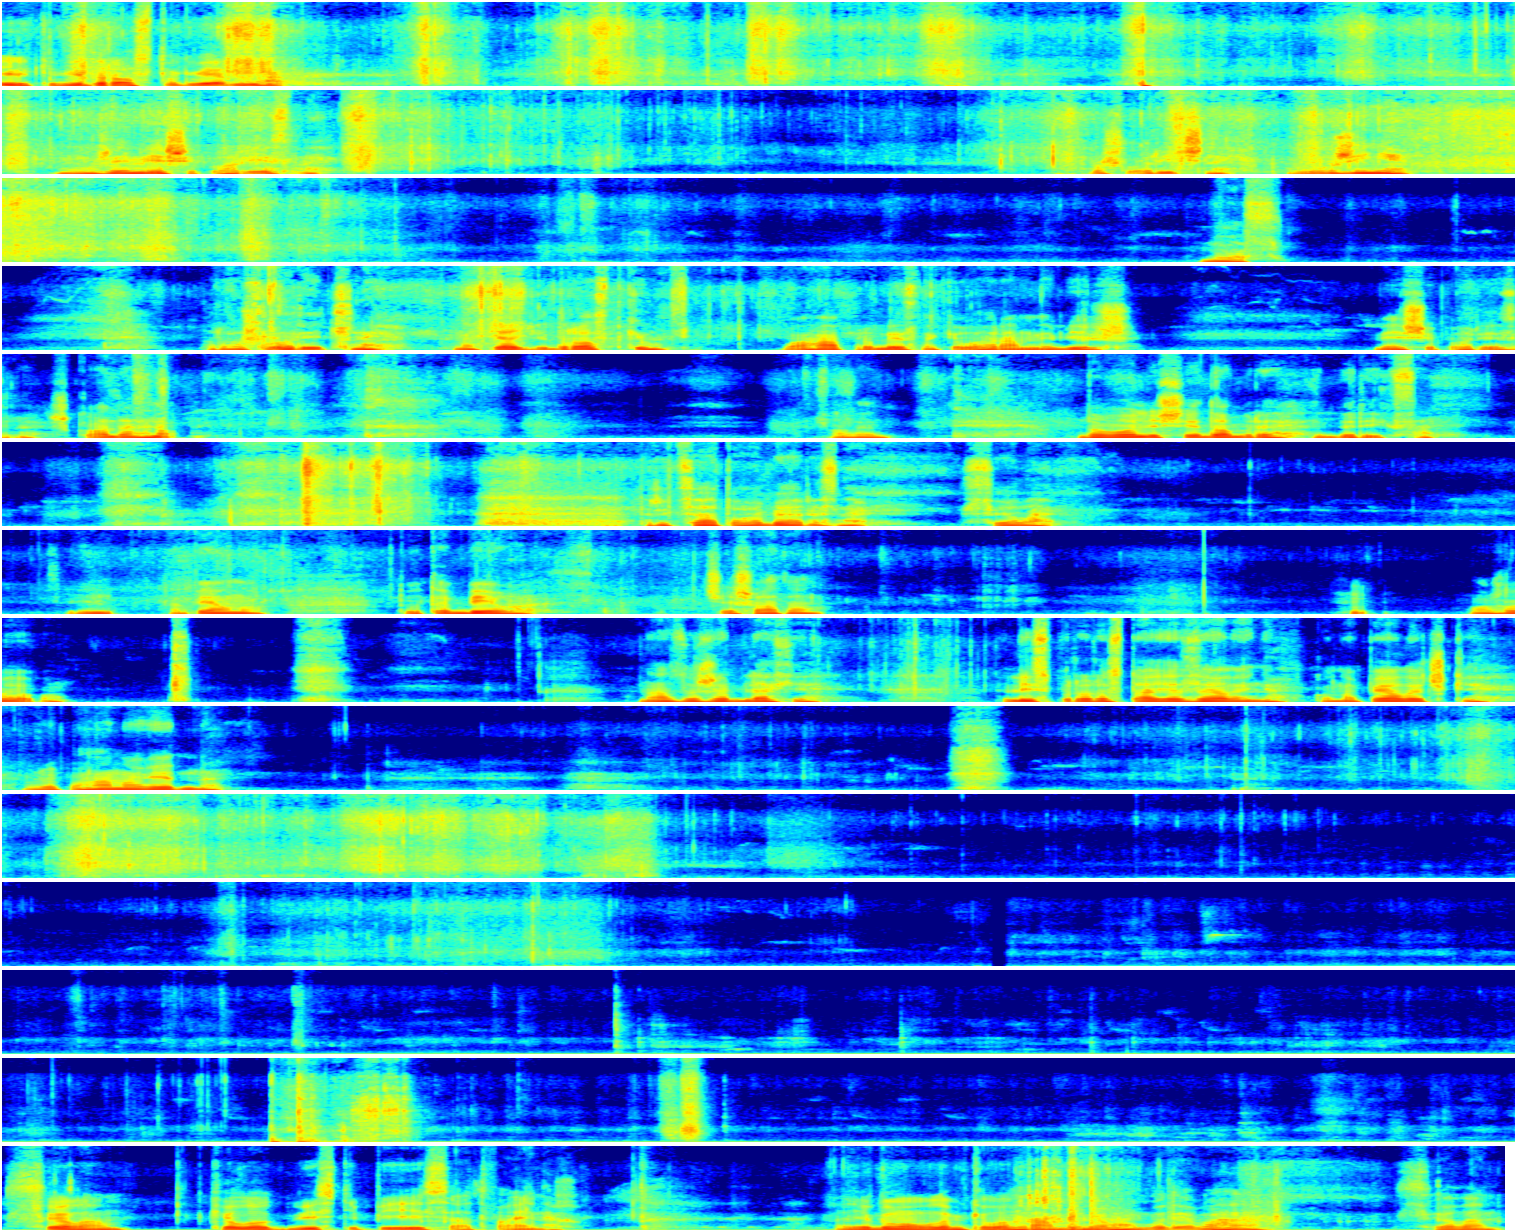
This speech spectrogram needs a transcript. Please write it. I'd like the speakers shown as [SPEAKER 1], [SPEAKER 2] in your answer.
[SPEAKER 1] Тільки відросток видно. Вже й миші погрізли. Прошлорічний в Лужині. Нас. Прошлорічний. На 5 відростків. Вага приблизно кілограм не більше. Миші погрізли. Шкода, ну. Але доволі ще й добре зберігся. 30 березня. Сила. Він, напевно, тут бив. Чи що? Хм, Можливо. У нас вже бляхи. Ліс проростає зеленю. конопелечки, вже погано видно. Сила. Кіло 250 файних. Я думав, лим кілограм у нього буде вага. Сила.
